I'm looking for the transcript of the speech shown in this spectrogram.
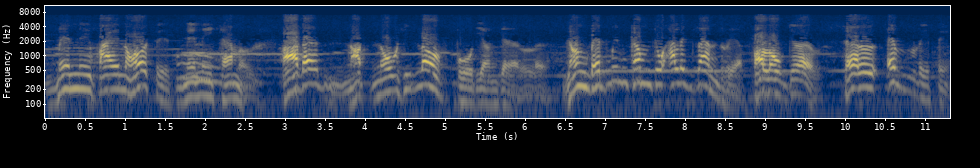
many fine horses, many oh. camels. Father not know he love poor young girl. Young Bedouin come to Alexandria, follow girl, sell everything.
